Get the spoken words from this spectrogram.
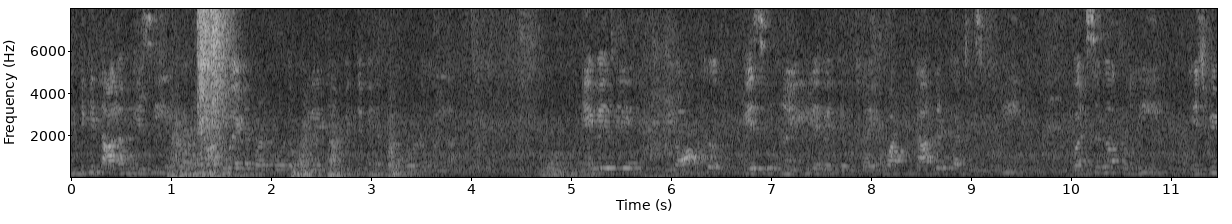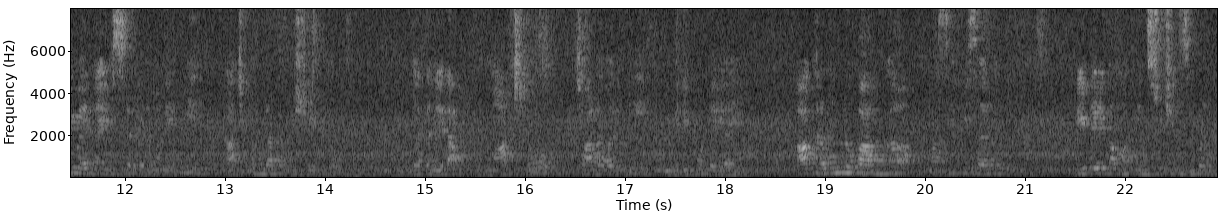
ఇంటికి తాళం వేసి ఆరు బయట పడిపోవడం లేదా మిద్దె మీద పడిపోవడం వల్ల ఏవైతే లాక్ వేసి ఉన్న ఇల్లు ఏవైతే ఉంటాయో వాటిని టార్గెట్గా చేసుకొని వరుసగా కొన్ని హెచ్బీపై నైట్స్ జరగడం అనేది రాచకొండ అభిషేక్లో గత నెల మార్చ్లో చాలా వరకు రిపోర్ట్ అయ్యాయి. ఆ క్రమంలో భాగంగా మా సిపి సార్ డీటెయిల్గా మాకు ఇన్స్ట్రక్షన్స్ ఇవ్వడం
